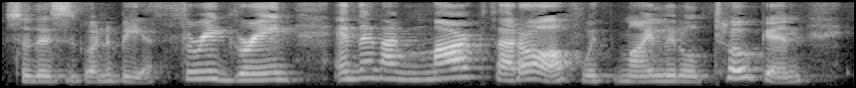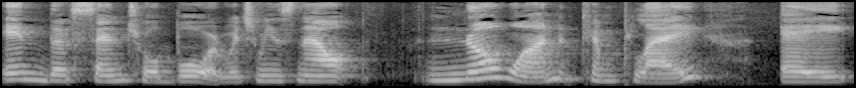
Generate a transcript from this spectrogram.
So this is going to be a three green, and then I mark that off with my little token in the central board, which means now no one can play a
